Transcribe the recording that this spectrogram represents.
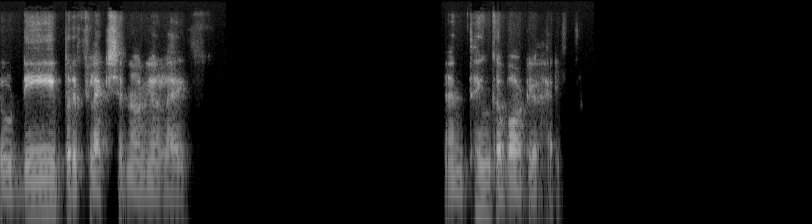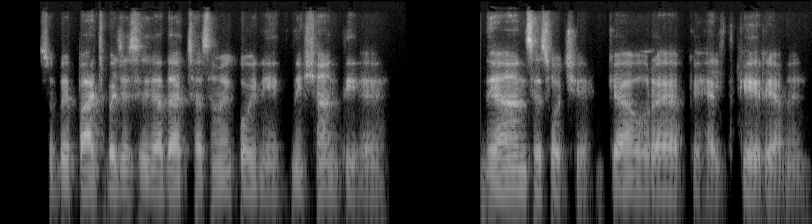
Do deep reflection on your life and think about your health. सुबह पाँच बजे से ज़्यादा अच्छा समय कोई नहीं इतनी शांति है ध्यान से सोचिए, क्या हो रहा है आपके हेल्थ के एरिया में?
